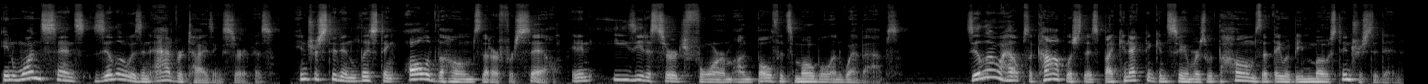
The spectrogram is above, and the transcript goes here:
In one sense, Zillow is an advertising service, interested in listing all of the homes that are for sale in an easy to search form on both its mobile and web apps. Zillow helps accomplish this by connecting consumers with the homes that they would be most interested in,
